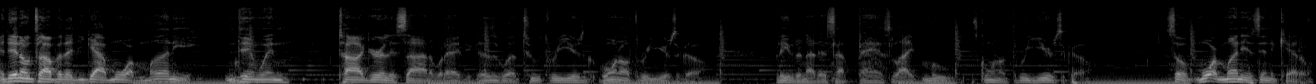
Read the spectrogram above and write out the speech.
And then on top of that, you got more money than when Todd Gurley signed or what have you. Because it's what two, three years ago, going on three years ago. Believe it or not, that's how fast life moves. It's going on three years ago. So more money is in the kettle.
